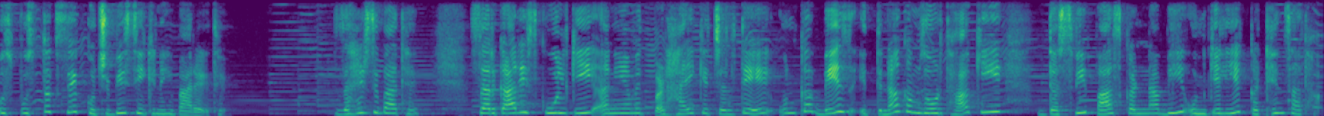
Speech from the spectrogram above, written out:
उस पुस्तक से कुछ भी सीख नहीं पा रहे थे। ज़ाहिर सी बात है, सरकारी स्कूल की अनियमित पढ़ाई के चलते उनका बेस इतना कमज़ोर था कि दसवीं पास करना भी उनके लिए कठिन सा था।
